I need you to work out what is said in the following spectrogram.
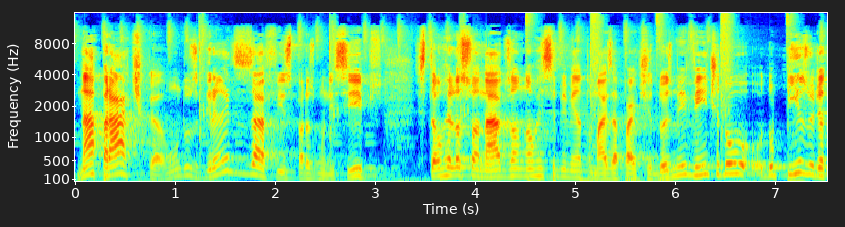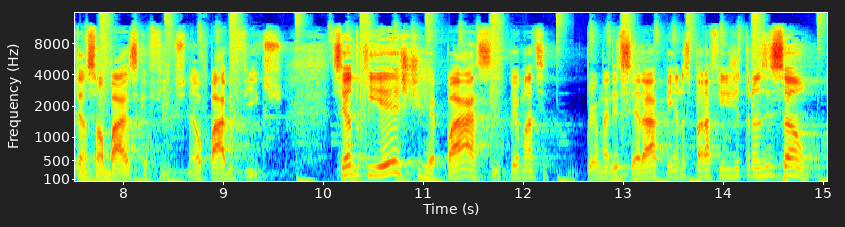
Na prática, um dos grandes desafios para os municípios estão relacionados ao não recebimento mais a partir de 2020 do, do piso de atenção básica fixo, né, o PAB fixo, sendo que este repasse permanecerá apenas para fins de transição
